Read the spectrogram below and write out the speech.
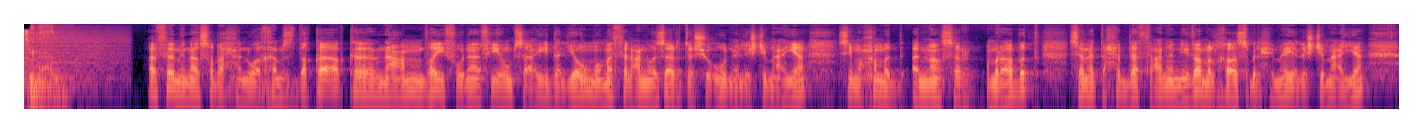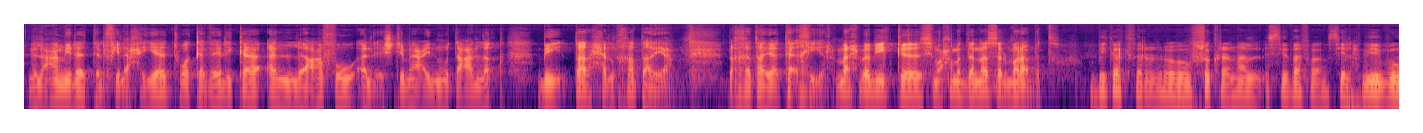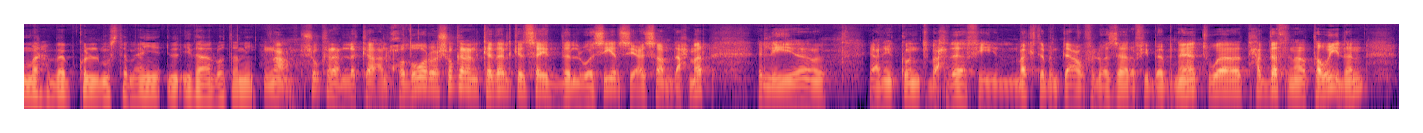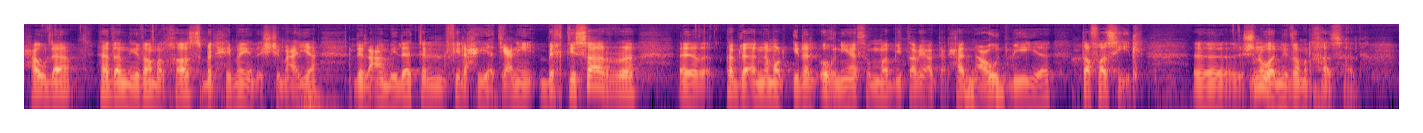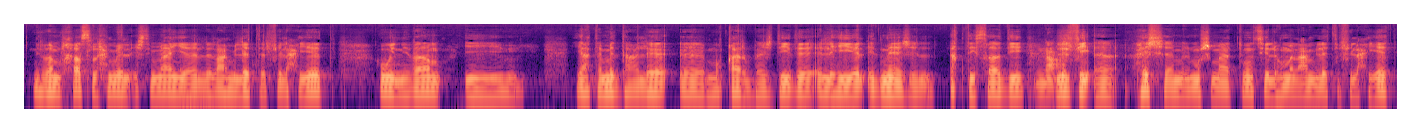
تمام الثامنة صباحا وخمس دقائق. نعم ضيفنا في يوم سعيد اليوم ممثل عن وزارة الشؤون الاجتماعية سي محمد الناصر مرابط. سنتحدث عن النظام الخاص بالحماية الاجتماعية للعاملات الفلاحيات وكذلك العفو الاجتماعي المتعلق بطرح الخطايا بخطايا تأخير. مرحبا بك سي محمد الناصر مرابط. بك أكثر وشكرا على الاستضافة سي الحبيب ومرحبا بكل مستمعي الإذاعة الوطنية. نعم شكرا لك على الحضور وشكرا كذلك السيد الوزير سي عصام الأحمر اللي آه، يعني كنت بحذاه في المكتب نتاعه في الوزارة في بابنات وتحدثنا طويلا حول هذا النظام الخاص بالحماية الاجتماعية للعاملات الفلاحيات. يعني باختصار آه، قبل أن نمر إلى الأغنية ثم بطبيعة الحال نعود بتفاصيل. شنو هو النظام الخاص هذا؟ النظام الخاص للحماية الاجتماعية للعاملات الفلاحيات هو نظام يعتمد على آه، مقاربة جديدة اللي هي الإدماج الاقتصادي نعم. للفئة هشة من المجتمع التونسي اللي هم العاملات الفلاحيات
